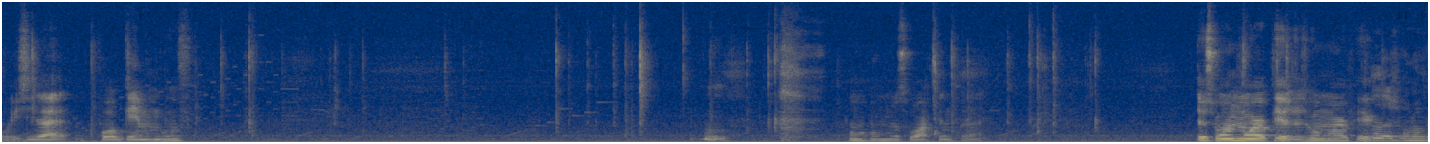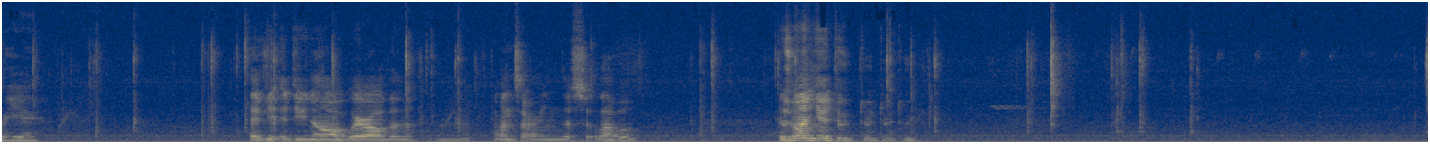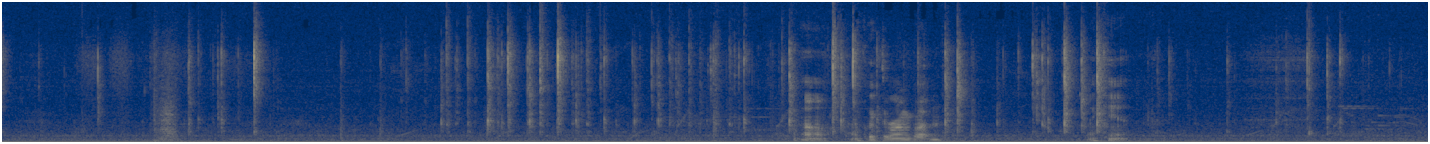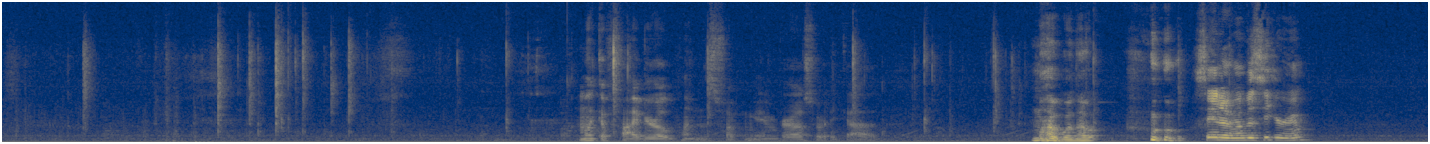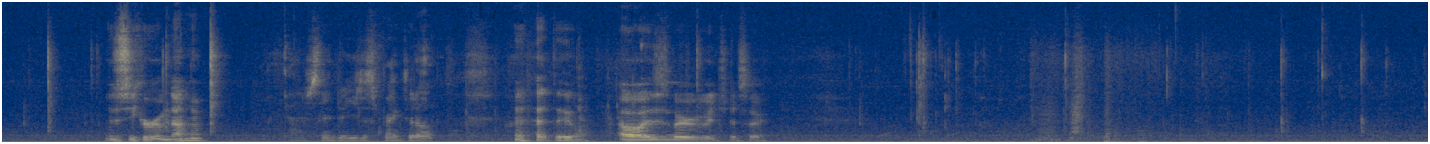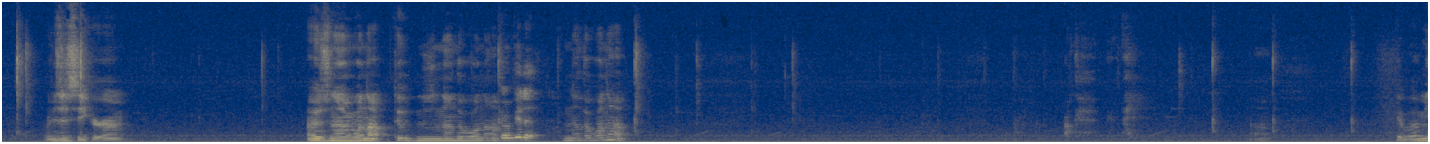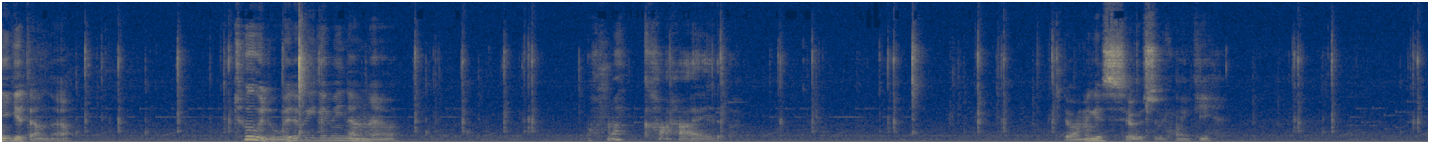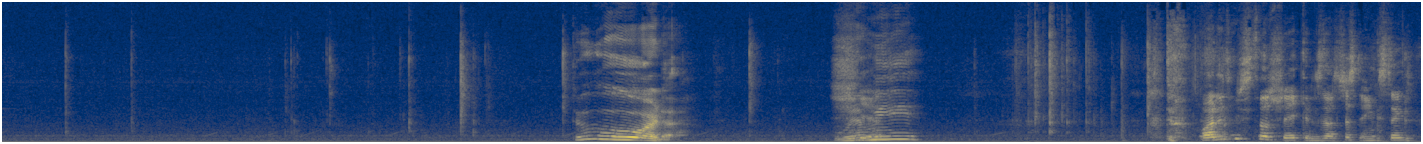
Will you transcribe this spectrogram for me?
Oh, you see that full game move? Ooh. Oh, I almost walked into that. There's one more up here. There's one more up here. Oh, there's one over here. Have you? Do you know where all the ones are in this level? There's one here. Dude, dude, dude, dude. Oh, I clicked the wrong button. girl playing this fucking game, bro. I swear to God. My window. Santa, remember the secret room? There's a secret room down here? Gosh, Sandra, you just pranked it up. I do? Oh, this is where we. Where's the secret room? Oh, there's another one up. Dude, there's another one up. Go get it. Another one up. Okay, let me get down now. Dude, where do we get me down now? Oh my god. Dude, I'm gonna get seriously cranky. Dude! Shit. Really? Why did you still shake it? Is that just instinct?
